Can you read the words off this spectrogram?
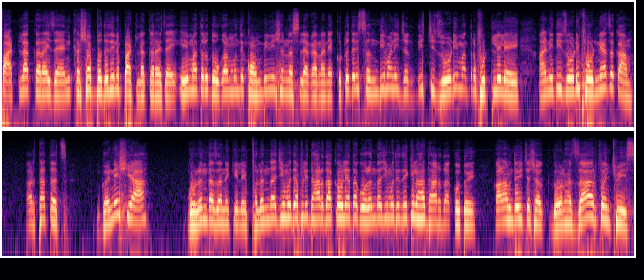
पाठलाग करायचं आहे आणि कशा पद्धतीने पाठलाग करायचा आहे हे मात्र दोघांमध्ये कॉम्बिनेशन नसल्या कारणाने कुठेतरी संदीप आणि जगदीशची जोडी मात्र फुटलेली आहे आणि ती जोडी फोडण्याचं काम अर्थातच गणेश या गोलंदाजाने केले फलंदाजीमध्ये आपली धार दाखवली आता गोलंदाजीमध्ये देखील हा धार दाखवतोय. काळामदेवी चषक दोन हजार पंचवीस.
